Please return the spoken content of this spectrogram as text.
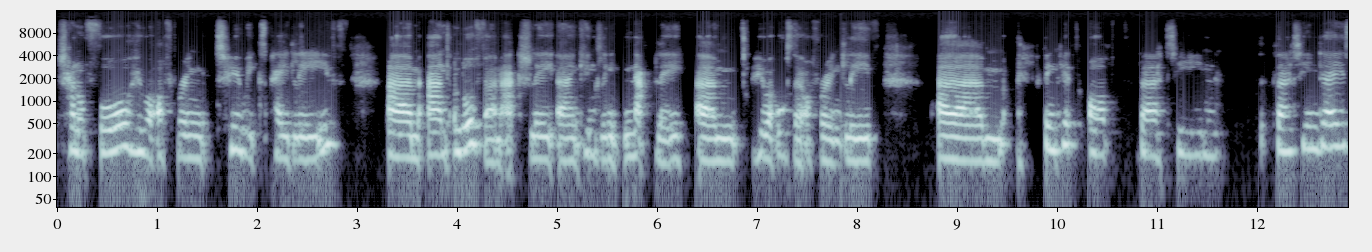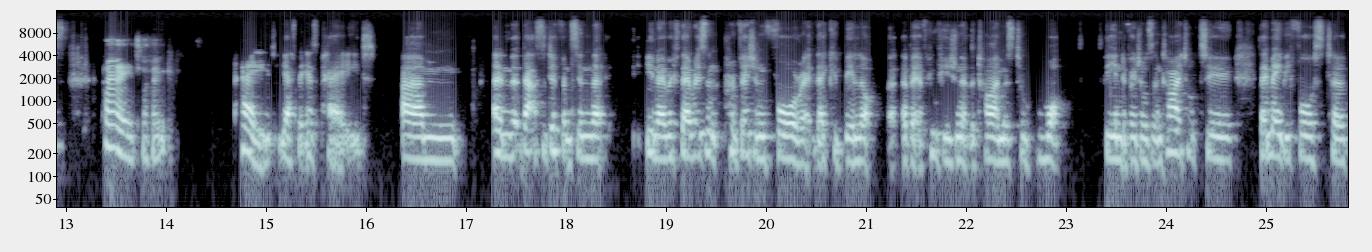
Channel 4, who are offering two weeks paid leave, um, and a law firm, actually, uh, Kingsley Napley, um, who are also offering leave. Um, I think it's of 13, 13 days. Paid, I think. Paid, yes, it is paid. Um, and that's the difference in that, you know, if there isn't provision for it, there could be a lot, a bit of confusion at the time as to what the individual's entitled to. They may be forced to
